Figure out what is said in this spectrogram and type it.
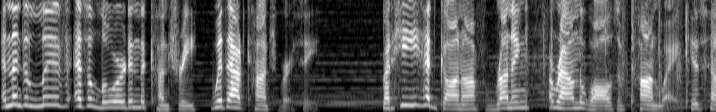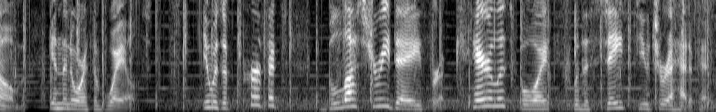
and then to live as a lord in the country without controversy. But he had gone off running around the walls of Conway, his home, in the north of Wales. It was a perfect, blustery day for a careless boy with a safe future ahead of him.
